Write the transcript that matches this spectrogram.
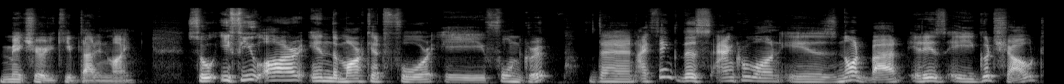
Make sure you keep that in mind. So if you are in the market for a phone grip, then I think this Anker one is not bad. It is a good shout.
